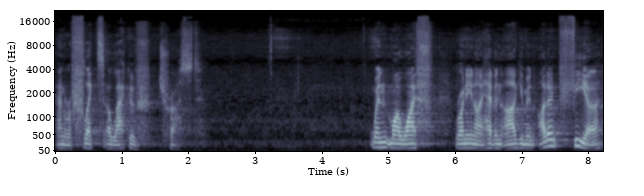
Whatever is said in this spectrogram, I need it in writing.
and reflects a lack of trust. When my wife, Ronnie, and I have an argument, I don't fear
